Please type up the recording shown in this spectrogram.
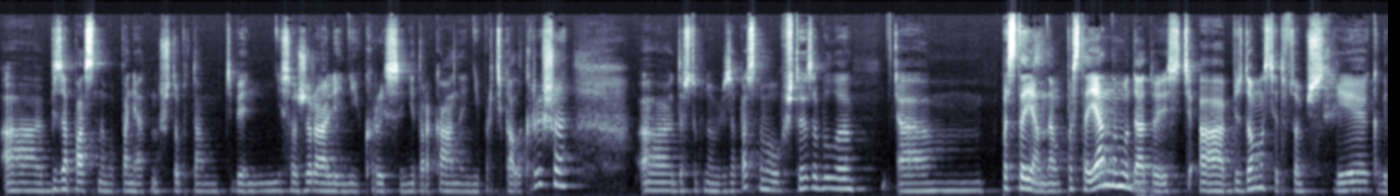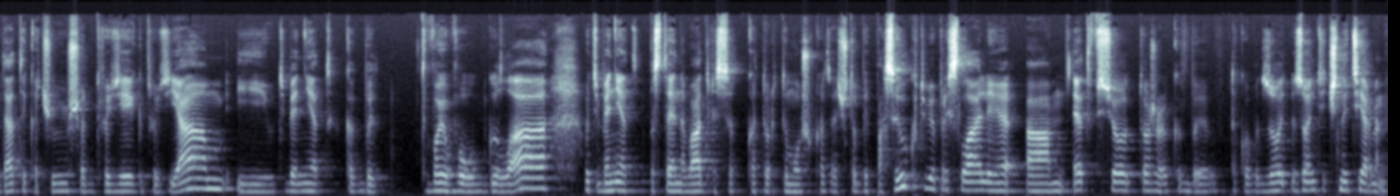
а безопасного, понятно, чтобы там тебя не сожрали ни крысы, ни тараканы, не протекала крыша, а, доступного, безопасного, что я забыла, постоянному, постоянному, да, то есть а бездомность это в том числе, когда ты кочуешь от друзей к друзьям, и у тебя нет как бы твоего угла, у тебя нет постоянного адреса, который ты можешь указать, чтобы посылку тебе прислали. Это все тоже как бы такой вот зонтичный термин.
